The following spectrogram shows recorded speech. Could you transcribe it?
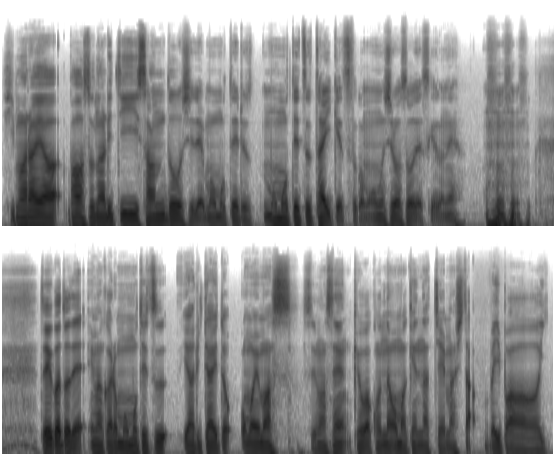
ヒマラヤパーソナリティさん同士で桃鉄桃鉄対決とかも面白そうですけどね。ということで今から桃鉄やりたいと思います。すいません。今日はこんなおまけになっちゃいました。バイバーイ。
